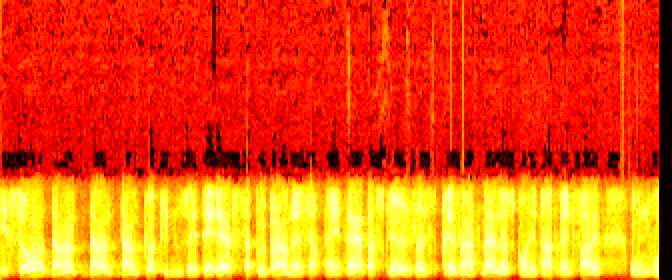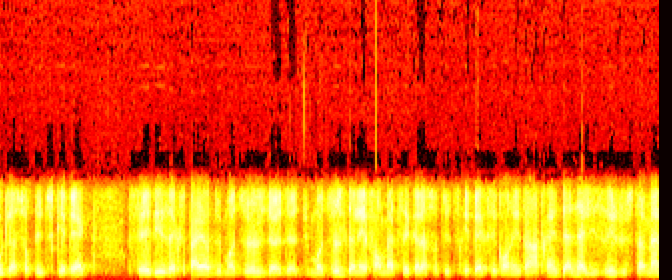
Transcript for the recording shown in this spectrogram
Et ça, dans, dans, dans le cas qui nous intéresse, ça peut prendre un certain temps parce que je, présentement, là, ce qu'on est en train de faire au niveau de la Sûreté du Québec, c'est des experts du module de, du module de l'informatique à la Sûreté du Québec, c'est qu'on est en train d'analyser justement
